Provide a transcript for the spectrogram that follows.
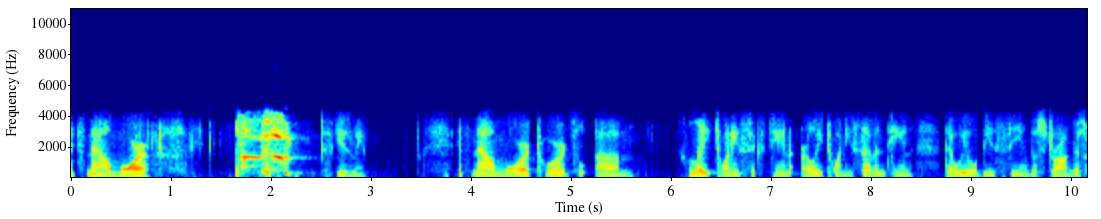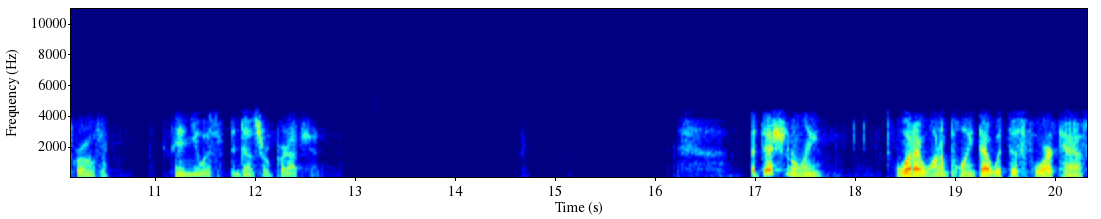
it's now more, excuse me, it's now more towards um, late 2016, early 2017 that we will be seeing the strongest growth in U.S. industrial production. Additionally, what I want to point out with this forecast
